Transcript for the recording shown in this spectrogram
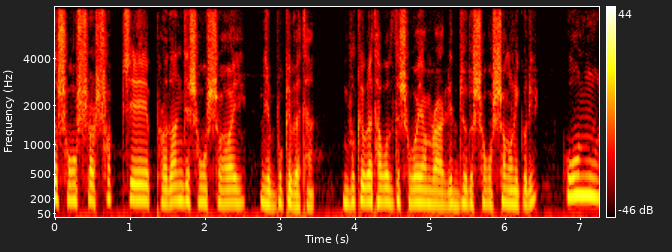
সমস্যার সবচেয়ে প্রধান যে সমস্যা হয় যে বুকে ব্যথা। বুকে ব্যথা বলতে সবাই আমরা হৃদরোগের সমস্যা মনে করি। কোন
